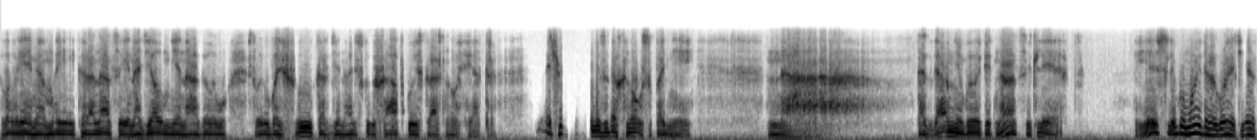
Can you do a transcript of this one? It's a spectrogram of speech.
во время моей коронации, надел мне на голову свою большую кардинальскую шапку из красного фетра. Я чуть не задохнулся под ней. Да, тогда мне было 15 лет. Если бы мой дорогой отец,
